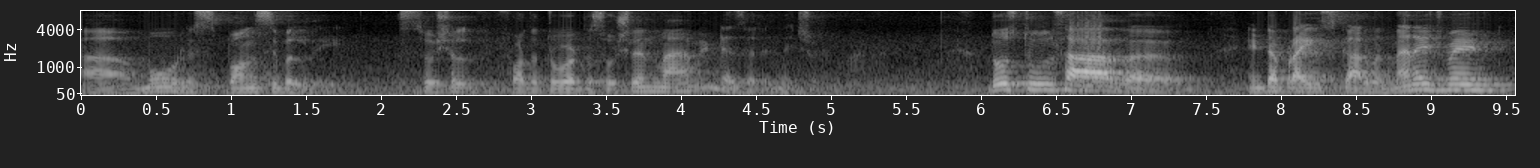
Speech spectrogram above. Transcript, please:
uh, more responsible social for the toward the social environment as well as natural environment. Those tools are uh, enterprise carbon management,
